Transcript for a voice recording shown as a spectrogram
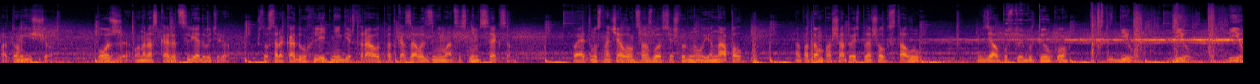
Потом еще. Позже он расскажет следователю, что 42-летний Гертраут отказалась заниматься с ним сексом. Поэтому сначала он со злости швырнул ее на пол, а потом, пошатываясь, подошел к столу, взял пустую бутылку и бил, бил, бил.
